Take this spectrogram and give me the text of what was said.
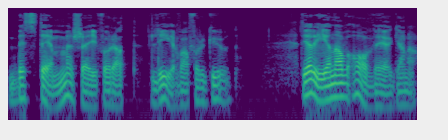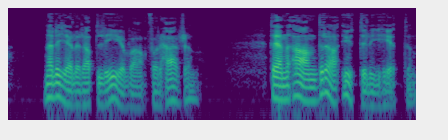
bestämmer sig för att leva för Gud. Det är en av avvägarna när det gäller att leva för Herren. Den andra ytterligheten,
